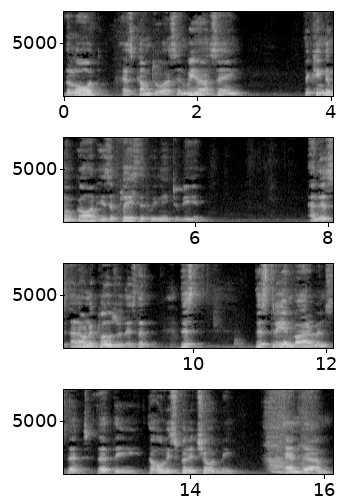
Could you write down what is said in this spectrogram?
the Lord has come to us, and we are saying, the kingdom of God is a place that we need to be in. And this, and I want to close with this: that this, there's three environments that that the the Holy Spirit showed me, and um,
